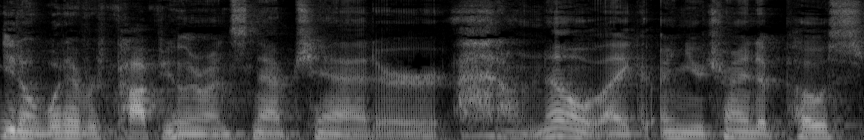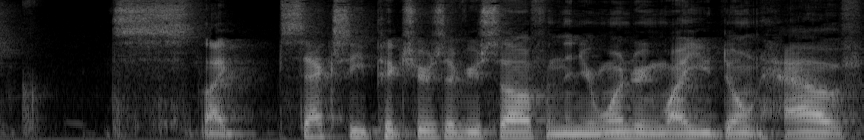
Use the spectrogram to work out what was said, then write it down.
you know whatever's popular on snapchat or i don't know like and you're trying to post like sexy pictures of yourself and then you're wondering why you don't have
